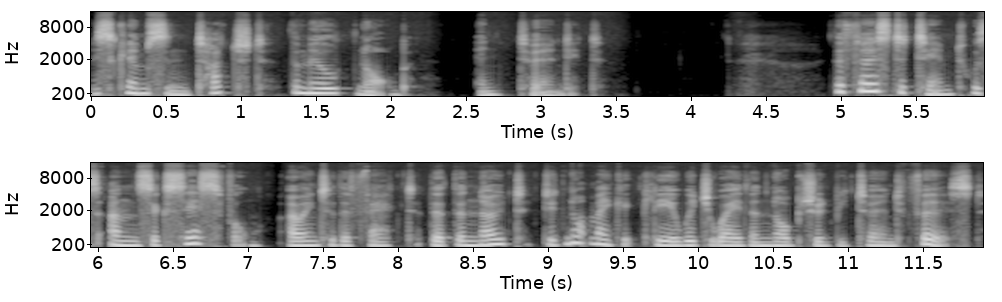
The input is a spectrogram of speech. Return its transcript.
Miss Climpson touched the milled knob and turned it. The first attempt was unsuccessful, owing to the fact that the note did not make it clear which way the knob should be turned first.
